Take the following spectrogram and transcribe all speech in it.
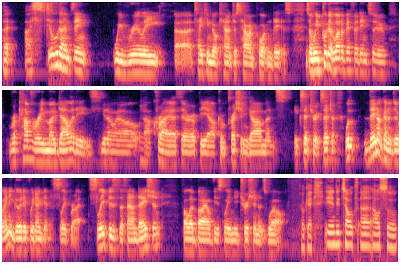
but I still don't think we really uh, take into account just how important it is. So we put a lot of effort into recovery modalities, you know, our, yeah. our cryotherapy, our compression garments, etc., etc. Well, they're not going to do any good if we don't get the sleep right. Sleep is the foundation, followed by obviously nutrition as well. Okay, and you talked uh, also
